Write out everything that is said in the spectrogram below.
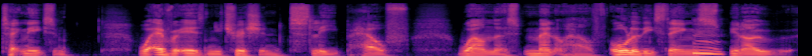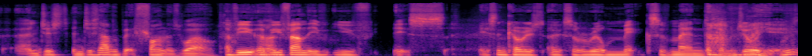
techniques, and whatever it is, nutrition, sleep, health, wellness, mental health, all of these things, Mm. you know, and just and just have a bit of fun as well. Have you You have know? you found that you've, you've it's it's encouraged a sort of real mix of men to come and join Mate, you. we-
